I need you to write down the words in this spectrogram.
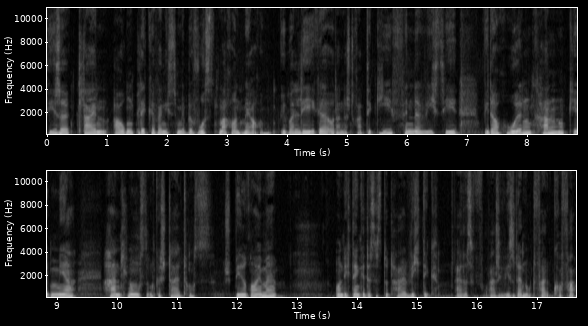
diese kleinen Augenblicke, wenn ich sie mir bewusst mache und mir auch überlege oder eine Strategie finde, wie ich sie wiederholen kann, geben mir Handlungs- und Gestaltungsspielräume. Und ich denke, das ist total wichtig. Also es ist quasi wie so der Notfallkoffer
